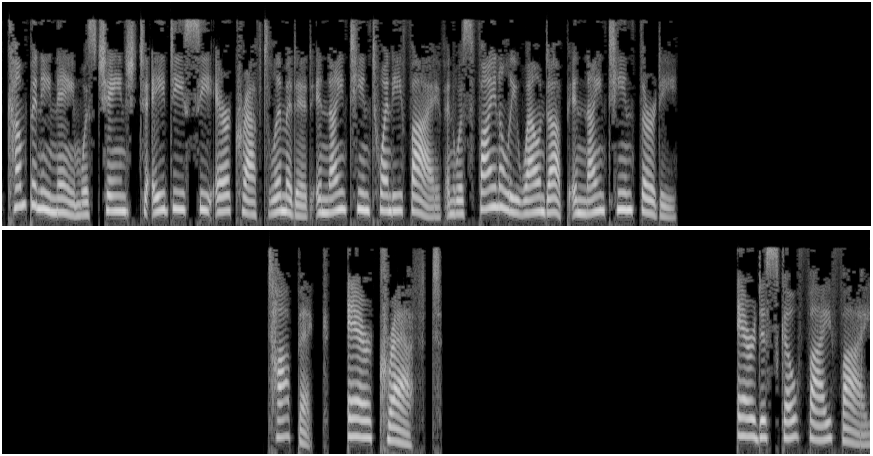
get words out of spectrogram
company name was changed to ADC Aircraft Limited in 1925 and was finally wound up in 1930. Topic: Aircraft. Airdisco Phi Phi.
